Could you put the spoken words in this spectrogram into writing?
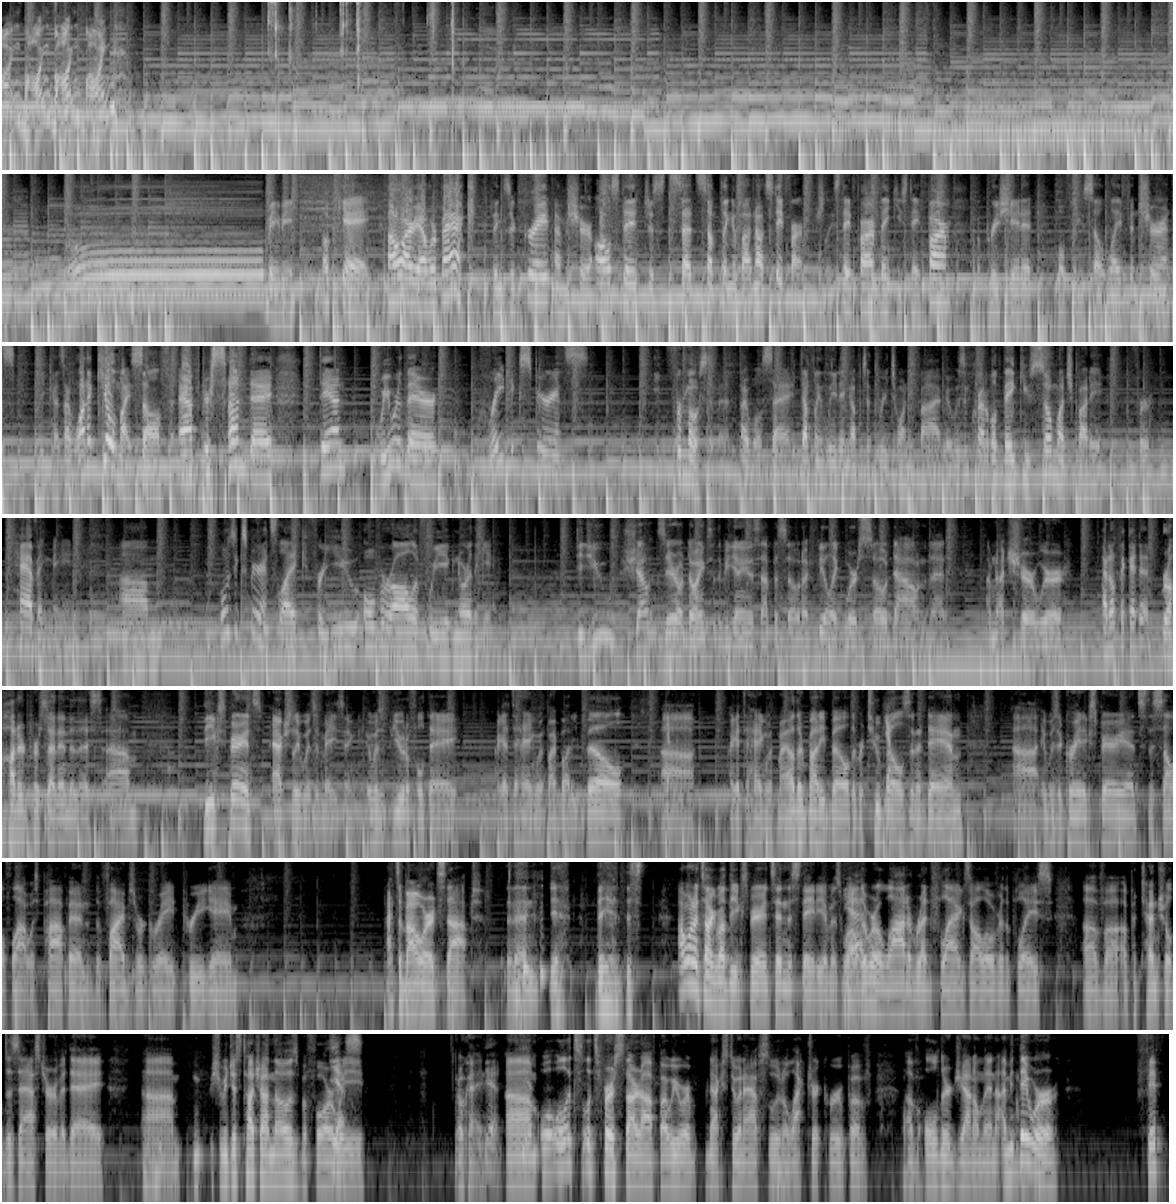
Boing, boing, boing, boing. Oh, baby. Okay. How are ya? We're back. Things are great. I'm sure Allstate just said something about. No, it's State Farm usually. State Farm. Thank you, State Farm. Appreciate it. Hopefully, you sell life insurance because I want to kill myself after Sunday. Dan, we were there. Great experience for most of it, I will say. Definitely leading up to 325. It was incredible. Thank you so much, buddy, for having me. Um, what was experience like for you overall if we ignore the game? Did you shout zero doinks at the beginning of this episode? I feel like we're so down that I'm not sure we're I don't think I did. we're hundred percent into this. Um, the experience actually was amazing. It was a beautiful day. I got to hang with my buddy Bill. Uh, I got to hang with my other buddy Bill. There were two Bills and a Dan. Uh, it was a great experience. The South lot was popping. The vibes were great pregame. That's about where it stopped. And then yeah, the this I want to talk about the experience in the stadium as well. Yeah. There were a lot of red flags all over the place of uh, a potential disaster of a day. Um, should we just touch on those before Yes. we? Okay. Yeah, Um. Well, well, let's let's first start off by we were next to an absolute electric group of of older gentlemen. I mean, they were fifth,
